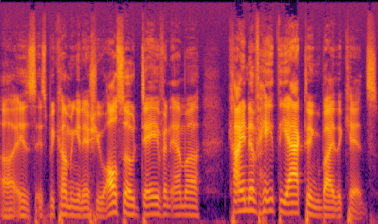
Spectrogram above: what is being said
uh, is is becoming an issue. Also, Dave and Emma kind of hate the acting by the kids.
